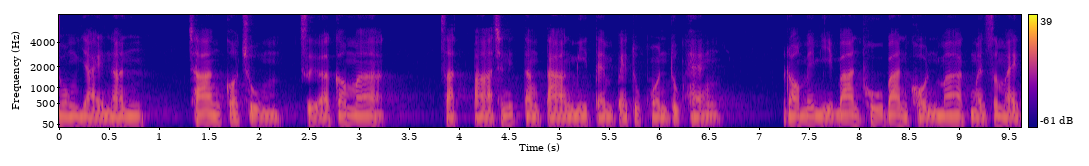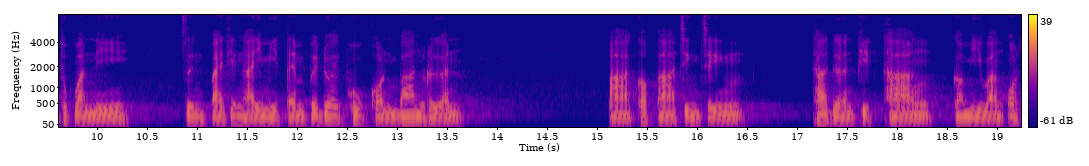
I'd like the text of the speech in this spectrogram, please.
ดงใหญ่นั้น ช้างก็ชุม เสือก็มาก สัตว์ป่าชนิดต่างๆ มีเต็มไปทุกคนทุกแห่งเราไม่มีบ้านผู้บ้านคนมากเหมือนสมัยทุกวันนี้ ซึ่งไปที่ไหนมีเต็มไปด้วยผู้คนบ้านเรือน ป่าก็ป่าจริง ๆ ถ้าเดินผิดทางก็มีหวังอด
